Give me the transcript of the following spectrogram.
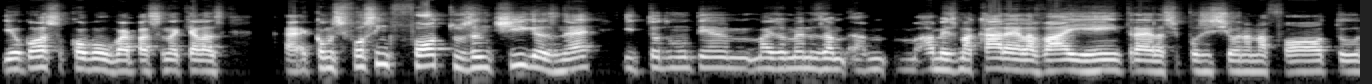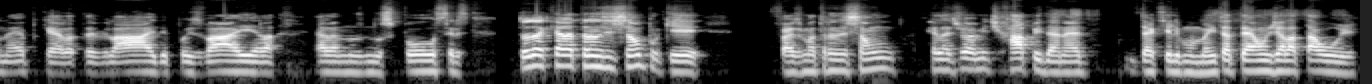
E eu gosto como vai passando aquelas, é, como se fossem fotos antigas, né, e todo mundo tem mais ou menos a, a, a, mesma cara, ela vai, entra, ela se posiciona na foto, né, porque ela teve lá e depois vai, ela, ela nos, nos posters toda aquela transição, porque faz uma transição relativamente rápida, né? Daquele momento até onde ela tá hoje.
